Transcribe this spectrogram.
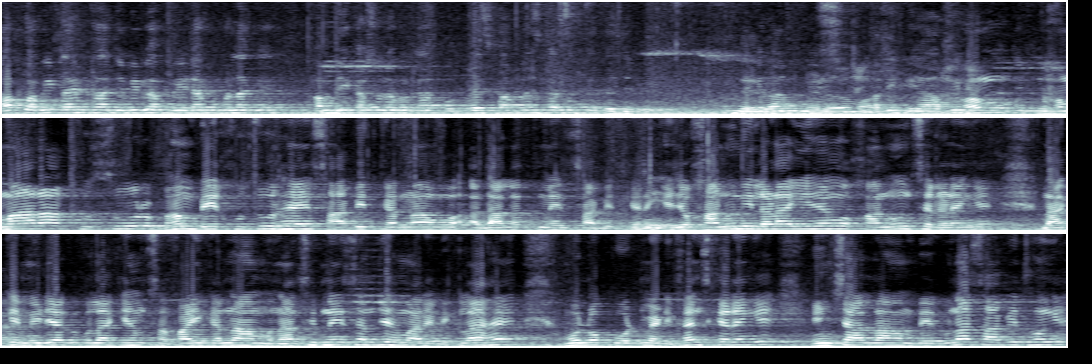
आपको अभी टाइम था जब भी आप मीडिया को बुला के हम देखा सुना प्रेस कॉन्फ्रेंस कर सकते थे? जब भी- हम हमारा कसूर हम बेकसूर हैं साबित करना वो अदालत में साबित करेंगे। जो। कानूनी लड़ाई है वो कानून से लड़ेंगे। ना कि मीडिया को बुला के हम सफ़ाई करना हम मुनासिब नहीं समझे हमारे विकला हैं वो लोग कोर्ट में डिफेंस करेंगे। इन हम बेगुनाह साबित होंगे।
